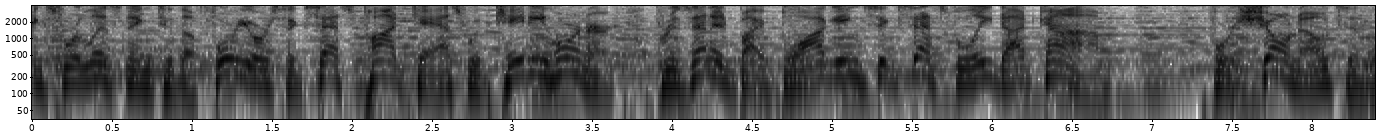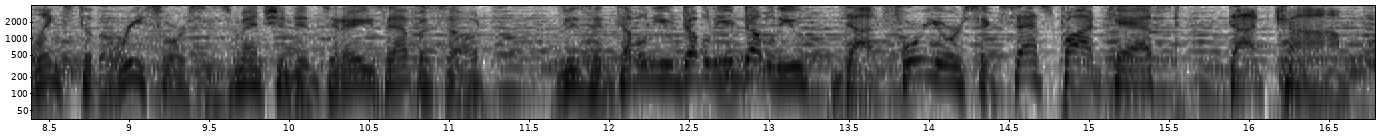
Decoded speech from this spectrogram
Thanks for listening to the For Your Success podcast with Katie Horner, presented by bloggingsuccessfully.com. For show notes and links to the resources mentioned in today's episode, visit www.foryoursuccesspodcast.com.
